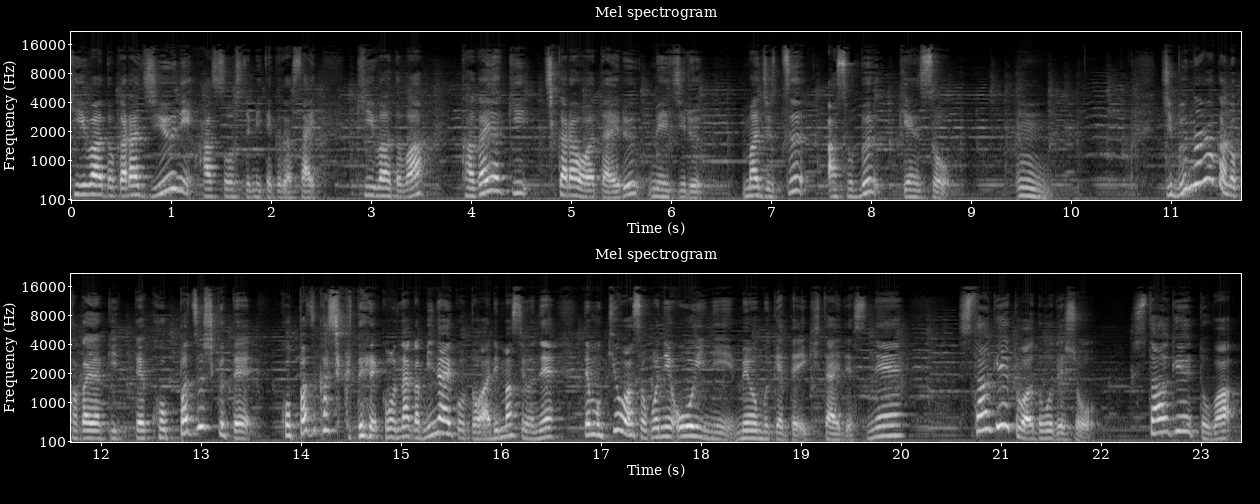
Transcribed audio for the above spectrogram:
キーワードから自由に発想してみてください。キーワードは輝き、力を与える、命じる。魔術、遊ぶ、幻想。うん。自分の中の輝きってこっぱずしくて、こっぱずかしくて、こうなんか見ないことありますよね。でも今日はそこに大いに目を向けていきたいですね。スターゲートはどうでしょう？スターゲートは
